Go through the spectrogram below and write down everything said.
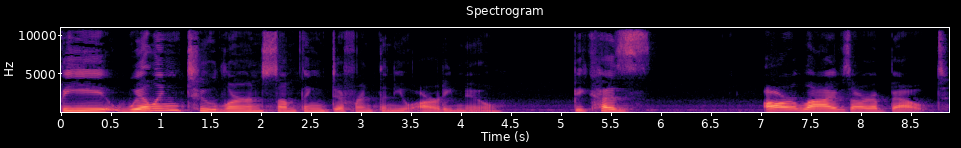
be willing to learn something different than you already knew. Because our lives are about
